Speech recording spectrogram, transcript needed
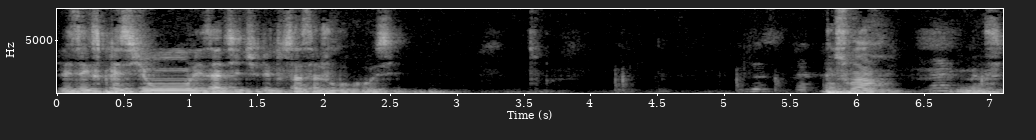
les expressions, les attitudes et tout ça, ça joue beaucoup aussi. Bonsoir. Merci.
